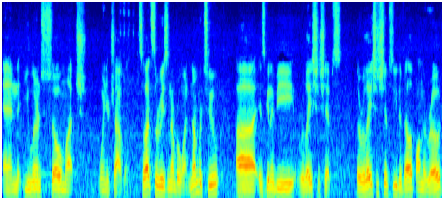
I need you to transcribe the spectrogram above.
and you learn so much when you're traveling. So that's the reason number one. Number two uh, is going to be relationships. the relationships you develop on the road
